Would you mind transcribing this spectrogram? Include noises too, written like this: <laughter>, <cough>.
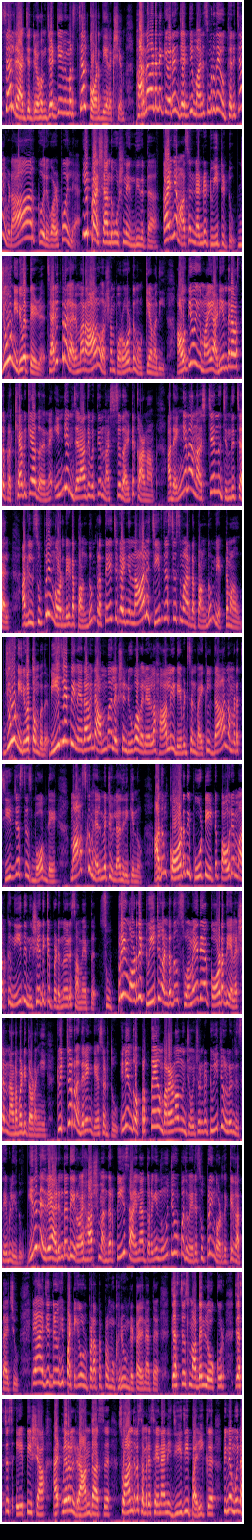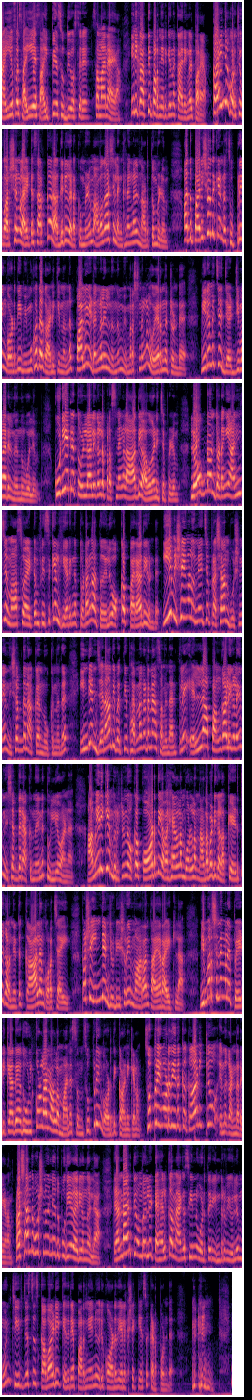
വിമർശിച്ചാൽ രാജ്യദ്രോഹം ജഡ്ജിയെ വിമർശിച്ചാൽ കോടതി അലക്ഷ്യം. ഭരണഘടനയ്ക്ക് വരെ ജഡ്ജി മനുസ്മൃതിയെ ഉദ്ധരിച്ചാൽ ഇവിടെ ആർക്കും ഒരു കുഴപ്പമില്ല. ഈ പ്രശാന്ത് ഭൂഷൺ എന്ത് ചെയ്തിട്ട്? കഴിഞ്ഞ മാസം രണ്ട് ട്വീറ്റ് ഇട്ടു. ജൂൺ ഇരുപത്തിയേഴ് ചരിത്രകാരന്മാർ ആറു വർഷം പുറകോട്ട് നോക്കിയാൽ മതി. ഔദ്യോഗികമായി അടിയന്തരാവസ്ഥ പ്രഖ്യാപിക്കാതെ തന്നെ ഇന്ത്യൻ ജനാധിപത്യം നശിച്ചതായിട്ട് കാണാം. അതെങ്ങനെ നശിച്ചെന്ന് ചിന്തിച്ചാൽ അതിൽ സുപ്രീം കോടതിയുടെ പങ്കും പ്രത്യേകിച്ച് കഴിഞ്ഞ നാല് ചീഫ് ജസ്റ്റിസുമാരുടെ പങ്കും വ്യക്തമാകും. ജൂൺ ഇരുപത്തി ഒമ്പത് ബി ജെ പി നേതാവിന്റെ അമ്പത് ലക്ഷം രൂപ വിലയുള്ള ഹാർലി ഡേവിഡ്സൺ ബൈക്കിൽ ദാ നമ്മുടെ ചീഫ് ജസ്റ്റിസ് ബോബ് ഡേ മാസ്കും ഹെൽമെറ്റും ഇല്ലാതിരിക്കുന്നു. അതും കോടതി പൂട്ടിയിട്ട് പൗരന്മാർക്ക് നീതി നിഷേധിക്കപ്പെടുന്ന ഒരു സമയത്ത്. സുപ്രീം കോടതി ട്വീറ്റ് കണ്ടതും സ്വമേധയാ കോടതി എലക്ഷൻ നടപടി തുടങ്ങി. ട്വിറ്ററിനെതിരെയും കേസെടുത്തു. ഇനി എന്തോ പ്രത്യേകം പറയണമെന്നും ചോദിച്ചുകൊണ്ട് ട്വീറ്റുകളും ഡിസേബിൾ ചെയ്തു. ഇതിനെതിരെ അരുന്ധതി റോയ് ഹർഷ് മന്ദർ പി സായ്നാഥ് തുടങ്ങി നൂറ്റി മുപ്പത് പേര് സുപ്രീം കോടതിക്ക് കത്തയച്ചു. രാജ്യദ്രോഹി പട്ടിക ഉൾപ്പെടാത്ത പ്രമുഖരും ഉണ്ട് അതിനകത്ത് justice Madan Lokur justice A P Shah admiral Ramdas സ്വാതന്ത്ര്യ സമര സേനാനി ജി ജി പരീക്ക് പിന്നെ മുൻ I F S I S I P S ഉദ്യോഗസ്ഥര് സമാനായ ഇനി കത്തി പറഞ്ഞിരിക്കുന്ന കാര്യങ്ങൾ പറയാം. കഴിഞ്ഞ കുറച്ച് വർഷങ്ങളായിട്ട് സർക്കാർ അതിര് കടക്കുമ്പോഴും അവകാശ ലംഘനങ്ങൾ നടത്തുമ്പോഴും അത് പരിശോധിക്കേണ്ട സുപ്രീം കോടതി വിമുഖത കാണിക്കുന്നെന്ന് പലയിടങ്ങളിൽ നിന്നും വിമർശനങ്ങൾ ഉയർന്നിട്ടുണ്ട്. വിരമിച്ച ജഡ്ജിമാരിൽ നിന്ന് പോലും. കുടിയേറ്റ തൊഴിലാളികളുടെ പ്രശ്നങ്ങൾ ആദ്യം അവഗണിച്ചപ്പോഴും ലോക്ഡൌൺ തുടങ്ങി അഞ്ച് മാസമായിട്ടും ഫിസിക്കൽ ഹിയറിംഗ് തുടങ്ങാത്തതിലും ഒക്കെ പരാതിയുണ്ട്. ഈ വിഷയങ്ങൾ ഉന്നയിച്ച പ്രശാന്ത് ഭൂഷണെ നിശബ്ദനാക്കാൻ നോക്കുന്നത് ഇന്ത്യൻ ജനാധിപത്യ ഭരണഘടനാ സംവിധാനത്തിലെ എല്ലാ പങ്കാളികളെയും നിശബ്ദരാക്കുന്നതിന് തുല്യമാണ്. അമേരിക്കയും ബ്രിട്ടനും ഒക്കെ കോടതി അവഹേളനം പോലുള്ള നടപടികളൊക്കെ എടുത്തു കളഞ്ഞിട്ട് കാലം കുറച്ചായി. പക്ഷേ ഇന്ത്യൻ ജുഡീഷ്യറി മാറാൻ തയ്യാറായിട്ടില്ല. വിമർശനങ്ങളെ പേടിക്കാതെ അത് ഉൾക്കൊള്ളാനുള്ള മനസ്സും സുപ്രീം കോടതി കാണിക്കണം. സുപ്രീം കോടതി ഇതൊക്കെ കാണിക്കൂ എന്ന് കണ്ടറിയണം. പ്രശാന്ത് ഭൂഷണു പിന്നെ ഇത് പുതിയ കാര്യമൊന്നുമല്ല. രണ്ടായിരത്തി ഒമ്പതിൽ ടെഹൽക്ക മാഗസീനിന് കൊടുത്തൊരു ഇന്റർവ്യൂവിൽ മുൻ ചീഫ് ജസ്റ്റിസ് കവാഡിയക്കെതിരെ പറഞ്ഞതിന് ഒരു കോടതി അലക്ഷ്യ കേസ് കിടപ്പുണ്ട്.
